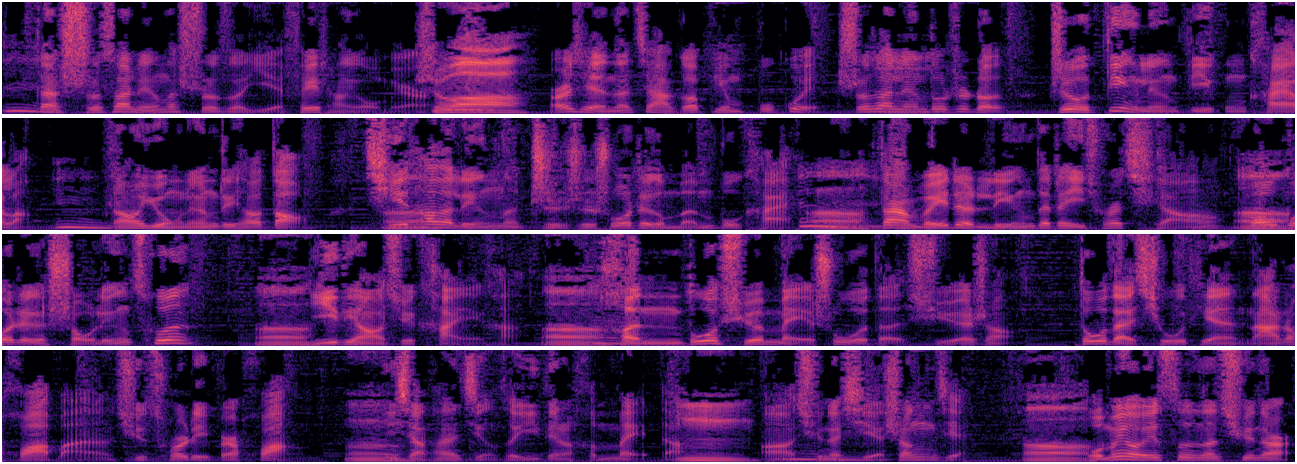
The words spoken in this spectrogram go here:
嗯。但十三陵的柿子也非常有名，是吧？而且呢价格并不贵。十三陵都知道，只有定陵地宫开了，嗯。然后永陵这条道，其他的陵呢只是说这个门不开，嗯。但是围着陵的这一圈墙，嗯。包括这个守陵村，嗯。一定要去看一看。嗯。很多学美术的学生都在秋天拿着画板去村里边画，嗯，你想它的景色一定是很美的。嗯。啊，去那写生去。嗯，我们有一次呢，去那儿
